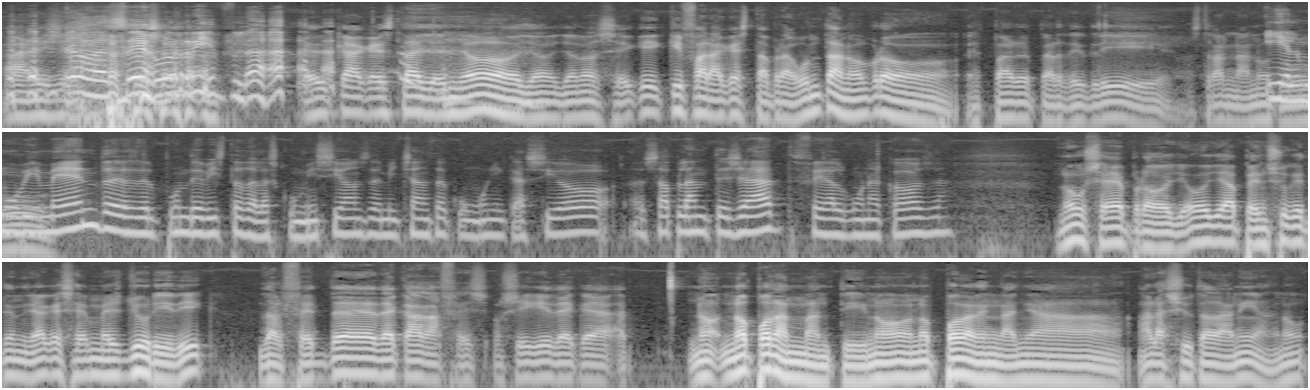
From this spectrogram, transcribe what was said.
Ai, això va ser horrible. És que aquesta gent, jo, jo, jo no sé qui, qui farà aquesta pregunta, no? però és per, per dir-li, ostres, nano, I el tu- moviment, des del punt de vista de les comissions de mitjans de comunicació, s'ha plantejat fer alguna cosa? No ho sé, però jo ja penso que tindria que ser més jurídic del fet de, de que agafés, o sigui, de que no, no poden mentir, no, no poden enganyar a la ciutadania, no?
